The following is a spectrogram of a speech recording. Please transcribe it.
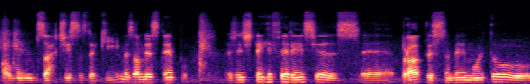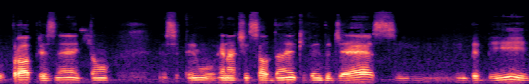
alguns artistas daqui, mas ao mesmo tempo a gente tem referências é, próprias também, muito próprias, né? Então, você tem o Renatinho Saldanha, que vem do jazz, e MPB,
